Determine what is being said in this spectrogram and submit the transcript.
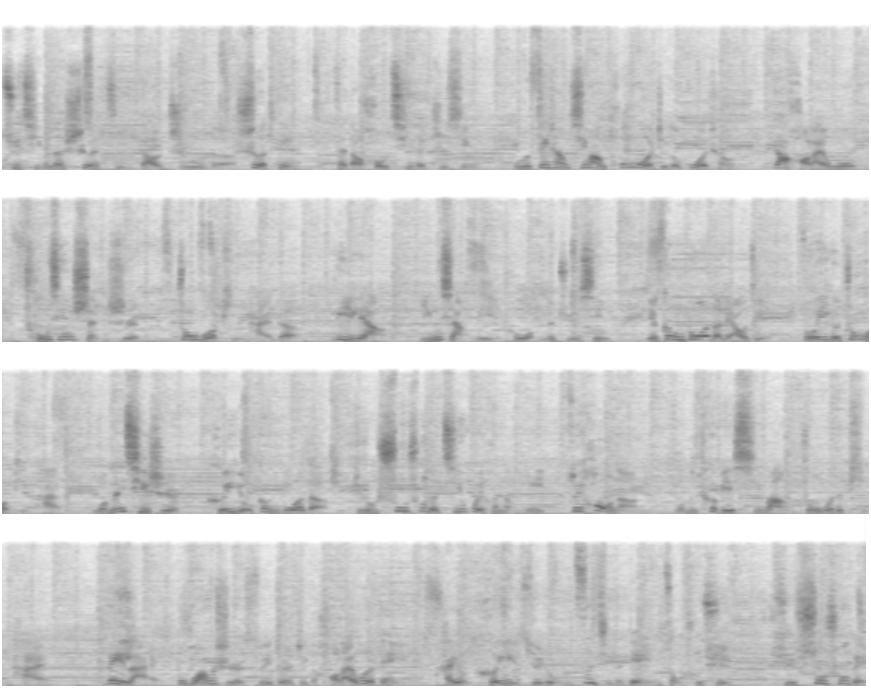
剧情的设计到植入的设定，再到后期的执行，我们非常希望通过这个过程，让好莱坞重新审视中国品牌的力量、影响力和我们的决心，也更多的了解。作为一个中国品牌，我们其实可以有更多的这种输出的机会和能力。最后呢，我们特别希望中国的品牌，未来不光是随着这个好莱坞的电影，还有可以随着我们自己的电影走出去，去输出给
